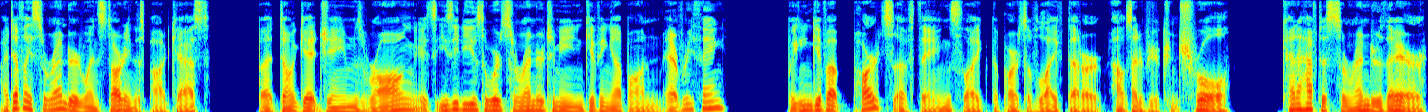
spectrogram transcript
I definitely surrendered when starting this podcast. But don't get James wrong. It's easy to use the word surrender to mean giving up on everything. But you can give up parts of things, like the parts of life that are outside of your control. Kind of have to surrender there,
